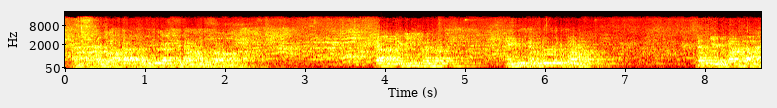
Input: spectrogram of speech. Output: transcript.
า ก็ขอกราบสวัสดีครับพี่น้องผู้ปกครองกำลังนี้นะครับอายุจะรู้หรือว่าถ้าเกี่ยวบ้านเท่าไหร่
